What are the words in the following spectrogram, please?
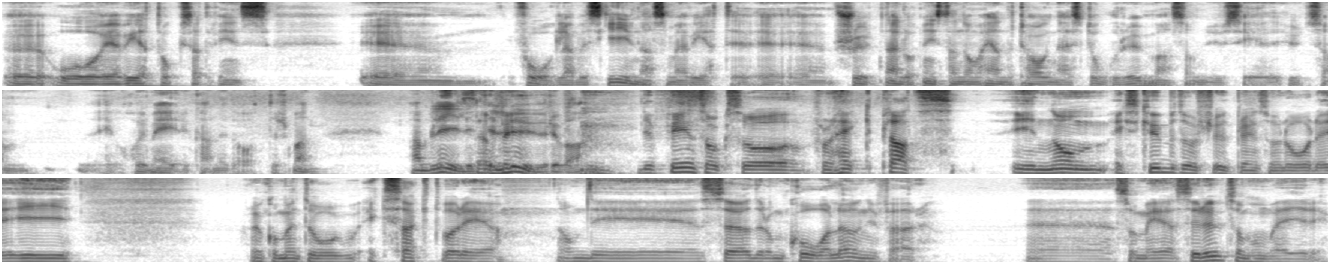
Eh, Och jag vet också att det finns eh, fåglar beskrivna som jag vet är eh, skjutna, eller åtminstone omhändertagna i Storuman som ju ser ut som Hoimeiri-kandidater. Så man, man blir lite Sen lur va? Det finns också från häckplats inom Excubitors utbredningsområde i... Jag kommer inte ihåg exakt vad det är. Om det är söder om Kola ungefär. Eh, som är, ser ut som Homeiri.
